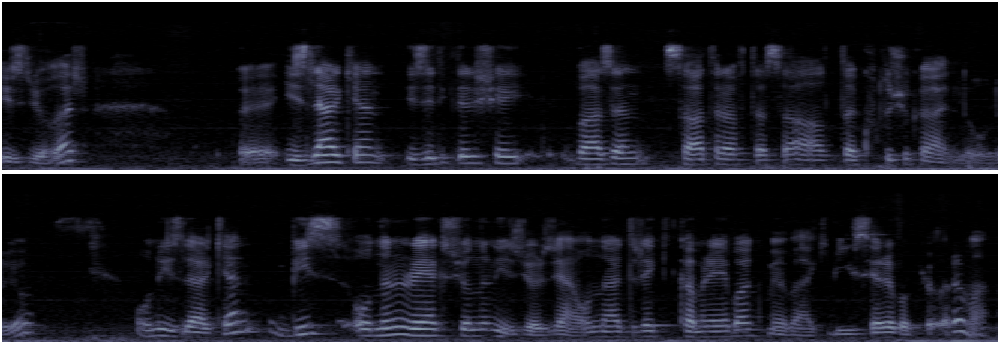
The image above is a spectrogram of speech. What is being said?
izliyorlar. Ee, izlerken izledikleri şey bazen sağ tarafta sağ altta kutucuk halinde oluyor. Onu izlerken biz onların reaksiyonlarını izliyoruz. Yani onlar direkt kameraya bakmıyor belki bilgisayara bakıyorlar ama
